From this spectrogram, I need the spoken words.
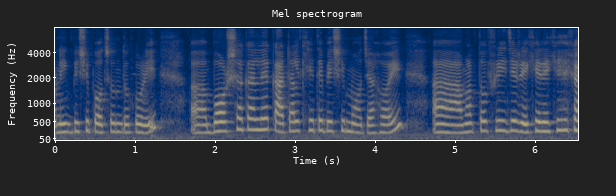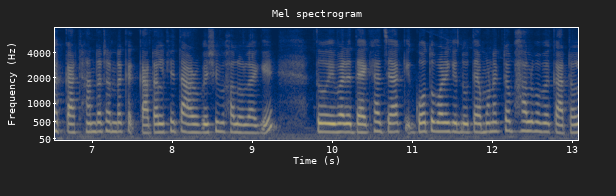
অনেক বেশি পছন্দ করি। বর্ষাকালে কাঁঠাল খেতে বেশি মজা হয়। আমার তো ফ্রিজে রেখে রেখে ঠান্ডা ঠান্ডা কাঁঠাল খেতে আরও বেশি ভালো লাগে। তো এবারে দেখা যাক, গতবারে কিন্তু তেমন একটা ভালোভাবে কাঁঠাল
